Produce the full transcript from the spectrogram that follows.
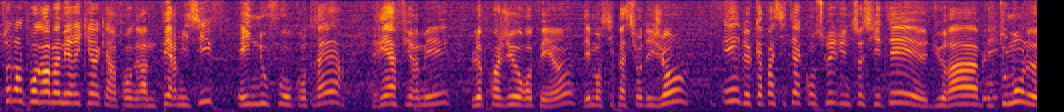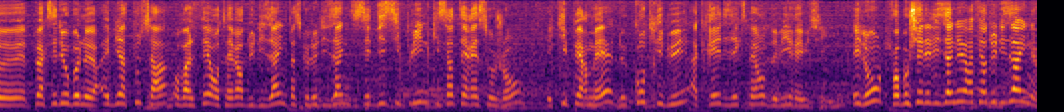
soit dans le programme américain qui est un programme permissif, et il nous faut au contraire réaffirmer le projet européen d'émancipation des gens et de capacité à construire une société euh, durable où tout le monde euh, peut accéder au bonheur. Et bien tout ça, on va le faire au travers du design parce que le design, c'est cette discipline qui s'intéresse aux gens et qui permet de contribuer à créer des expériences de vie réussies. Et donc, il faut embaucher des designers à faire du design.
